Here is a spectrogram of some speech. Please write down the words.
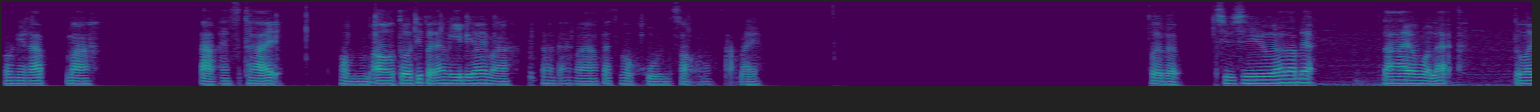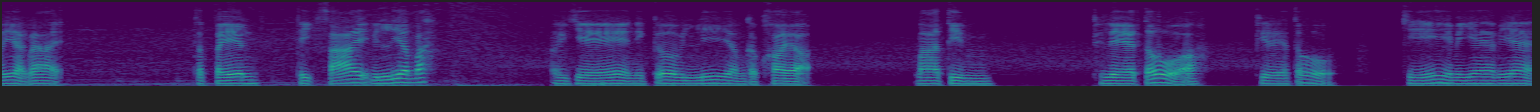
โอเคครับ มาสามแพ็คสุดท้าย ผมเอาตัวที่เปิดได้เมื่อกี้ไปย่อยมา ก็ได้มาแปดสิบหกคูณสองสามใบ เปิดแบบชิวๆแล้วรอบเนี้ย ได้มาหมดแล้ว ตัวที่อยากได้สเปนปีกซ้ายวิลเลียมปะโอเค นิโก้วิลเลียมกับใครอะมาตินพิเลโตเหรอพิเลโต เคไม่แย่ไม่แย่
